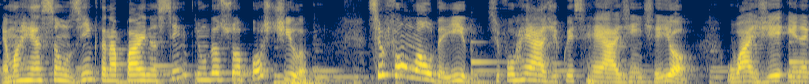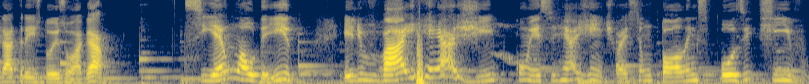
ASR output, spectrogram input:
É uma reaçãozinha que está na página 101 da sua apostila. Se for um aldeído, se for reagir com esse reagente aí, ó, o AgNH32OH, se é um aldeído, ele vai reagir com esse reagente, vai ser um tollens positivo.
